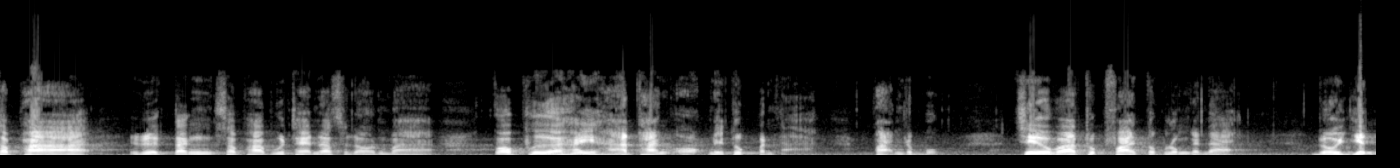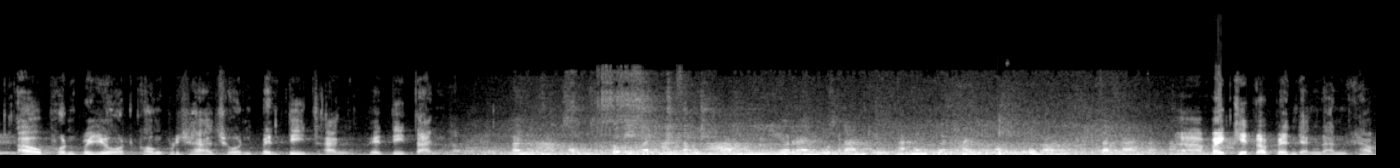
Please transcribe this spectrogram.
สภาเลือกตั้งสภาผู้แทนราษฎรมา ก็เพื่อให้หาทางออกในทุกปัญหาผ่านระบบ เชื่อว่าทุกฝ่ายตกลงกันได้ โดยยึดเอาผลประโยชน์ของประชาชนเป็นที่ตั้งเป็นที่ตั้งครับปัญหาของเก้าอี้ประธานสภามีแรงกดดันถึงขั้นให้เพื่อไทยถอนตัวจากการจัดตั้งอ่าไม่คิดว่าเป็นอย่างนั้นครับ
